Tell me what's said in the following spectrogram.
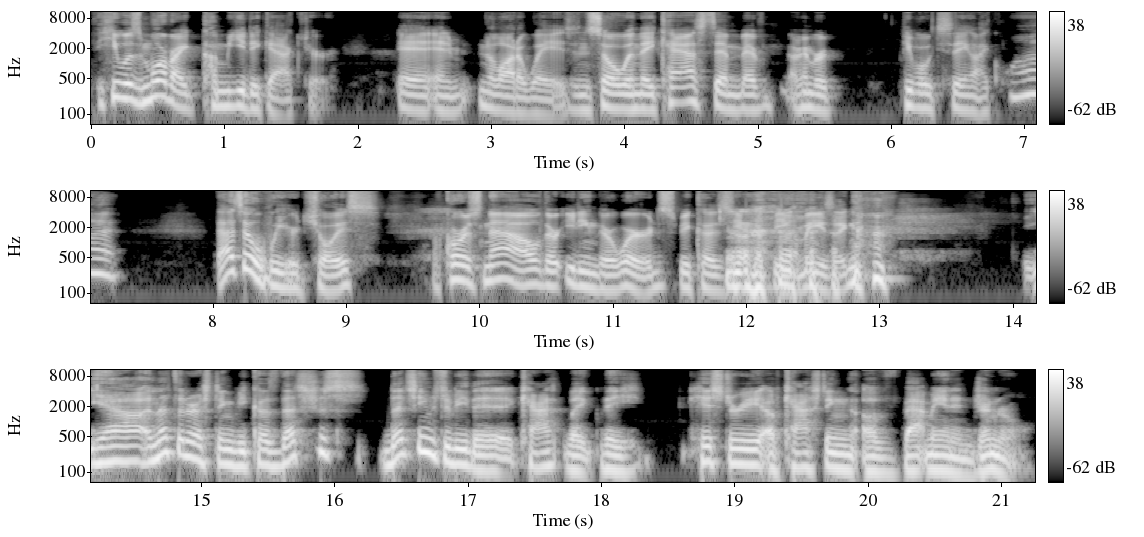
he was more of a comedic actor in, in, in a lot of ways. And so when they cast him, I remember people saying like, "What? That's a weird choice." Of course, now they're eating their words because he ended up being amazing. yeah, and that's interesting because that's just that seems to be the cast like the history of casting of Batman in general.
